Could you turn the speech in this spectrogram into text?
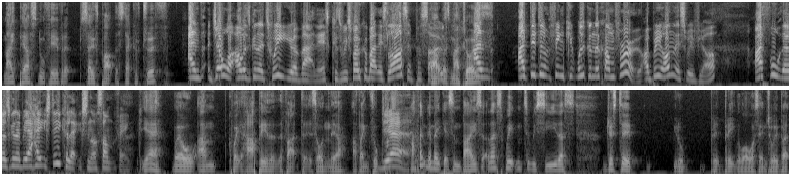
my personal favourite, South Park: The Stick of Truth. And Joe, you know what? I was going to tweet you about this because we spoke about this last episode. that was my choice. and I didn't think it was going to come through. I'll be honest with you. I thought there was going to be a HD collection or something. yeah, well, I'm quite happy that the fact that it's on there. I think they'll. Yeah. I think they might get some buys out of this. Wait until we see this, just to, you know, break, the law essentially. But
